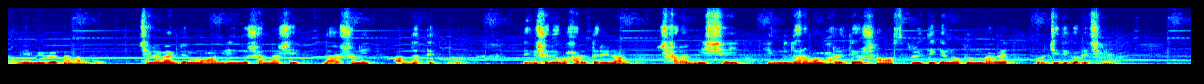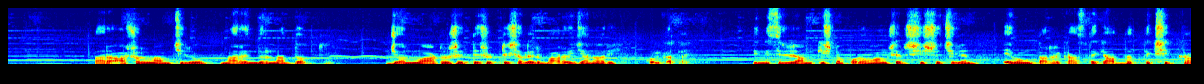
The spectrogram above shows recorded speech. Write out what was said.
স্বামী বিবেকানন্দ ছিলেন একজন মহান হিন্দু সন্ন্যাসী, দার্শনিক, আধ্যাত্মিক গুরু। তিনি শুধু ভারতেরই নন, সারা বিশ্বেই হিন্দু ধর্ম ভারতীয় সংস্কৃতিকে নতুনভাবে পরিচিতি করেছিলেন। তার আসল নাম ছিল নারেন্দ্রনাথ দত্ত। জন্ম আঠারোশো তেষট্টি সালের বারোই জানুয়ারি কলকাতায়। তিনি শ্রী রামকৃষ্ণ পরমহংসের শিষ্য ছিলেন এবং তার কাছ থেকে আধ্যাত্মিক শিক্ষা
